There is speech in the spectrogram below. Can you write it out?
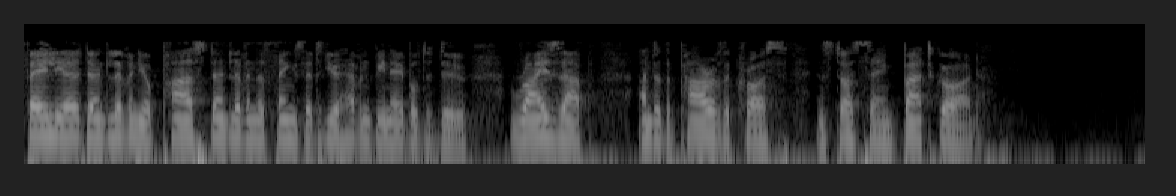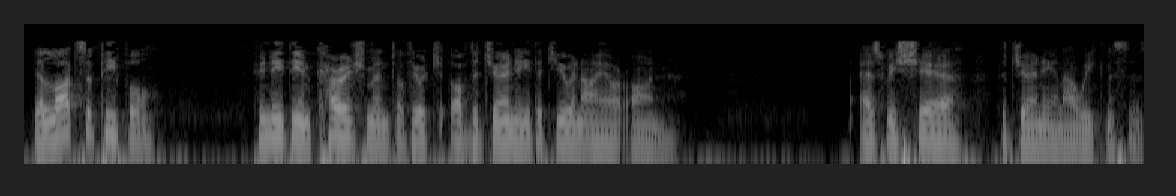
failure. Don't live in your past. Don't live in the things that you haven't been able to do. Rise up under the power of the cross and start saying, But God. There are lots of people who need the encouragement of, your, of the journey that you and I are on as we share the journey and our weaknesses.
